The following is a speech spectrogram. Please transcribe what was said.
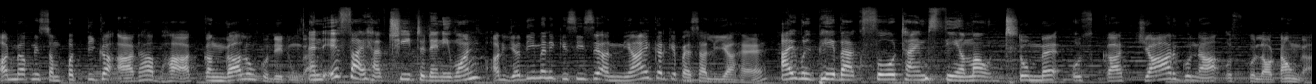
और मैं अपनी संपत्ति का आधा भाग कंगालों को दे दूँगा and if i have cheated anyone और यदि मैंने किसी से अन्याय करके पैसा लिया है i will pay back four times the amount तो मैं उसका चार गुना उसको लौटाऊँगा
